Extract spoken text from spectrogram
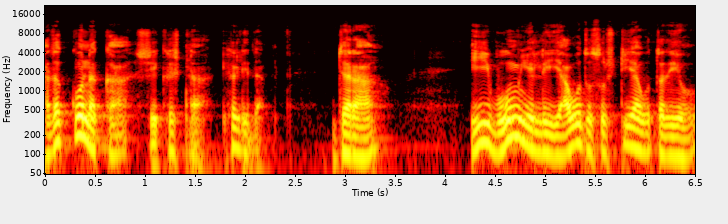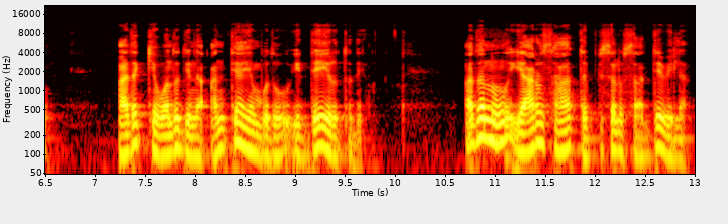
ಅದಕ್ಕೂ ನಕ್ಕ ಶ್ರೀಕೃಷ್ಣ ಹೇಳಿದ, ಜರ, ಈ ಭೂಮಿಯಲ್ಲಿ ಯಾವುದು ಸೃಷ್ಟಿಯಾಗುತ್ತದೆಯೋ ಅದಕ್ಕೆ ಒಂದು ದಿನ ಅಂತ್ಯ ಎಂಬುದು ಇದ್ದೇ ಇರುತ್ತದೆ. ಅದನ್ನು ಯಾರೂ ಸಹ ತಪ್ಪಿಸಲು ಸಾಧ್ಯವಿಲ್ಲ.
